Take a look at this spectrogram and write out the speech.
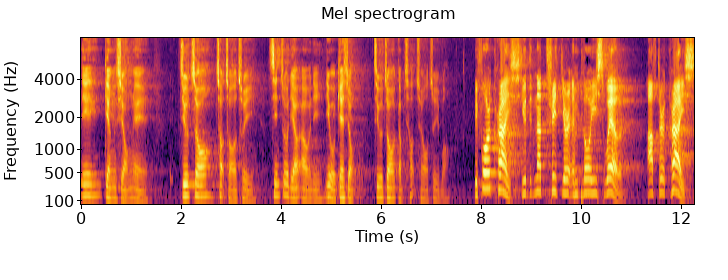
你经常的咒诅、戳错嘴；信主了后呢，你有继续咒诅甲戳错嘴无？ Before Christ, you did not treat your employees well. After Christ,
